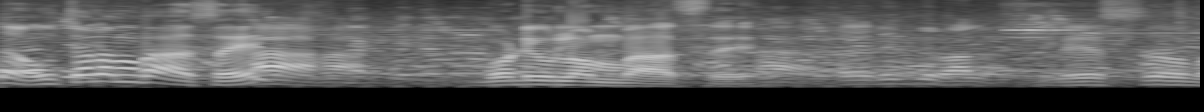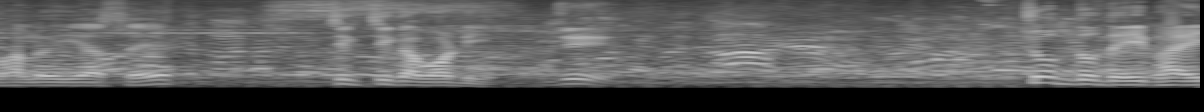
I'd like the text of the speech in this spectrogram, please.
না উঁচা লম্বা আছে। হ্যাঁ হ্যাঁ। বডিও লম্বা আছে। হ্যাঁ বেশও ভালোই আছে। চিকচিকা বডি জি। চোদ্দ দেই ভাই।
